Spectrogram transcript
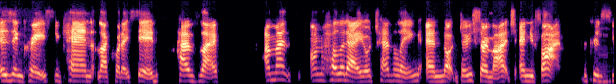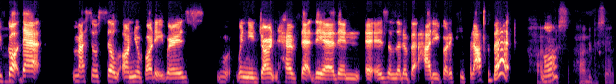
is increased you can like what i said have like a month on holiday or traveling and not do so much and you're fine because you've Mhm. got that muscle still on your body whereas when you don't have that there then it is a little bit harder you've got to keep it up a bit More? Hundred percent.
